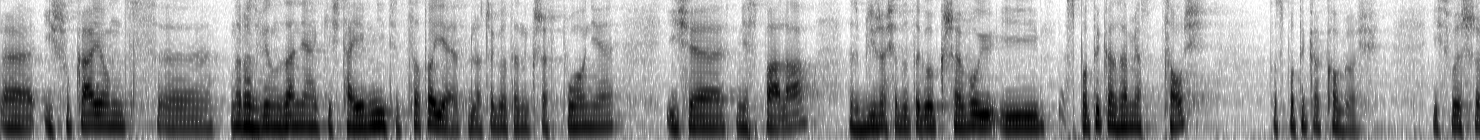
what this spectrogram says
e, i szukając no, rozwiązania jakiejś tajemnicy, co to jest, dlaczego ten krzew płonie i się nie spala, zbliża się do tego krzewu i- spotyka zamiast coś, to spotyka kogoś i słyszy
